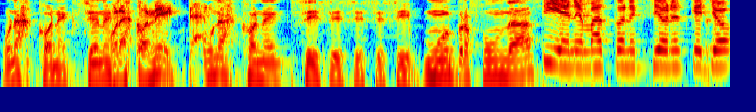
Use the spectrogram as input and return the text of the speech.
unas conexiones. Unas conectas. Unas conex, sí, sí, sí, sí, sí, muy profundas. Tiene más conexiones que yo.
